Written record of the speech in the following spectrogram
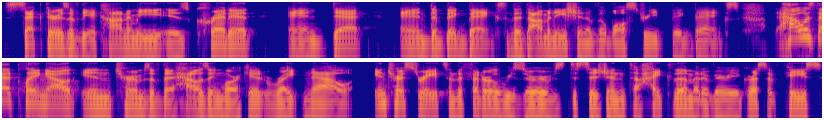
sectors of the economy is credit and debt and the big banks and the domination of the Wall Street big banks. How is that playing out in terms of the housing market right now? Interest rates and the Federal Reserve's decision to hike them at a very aggressive pace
